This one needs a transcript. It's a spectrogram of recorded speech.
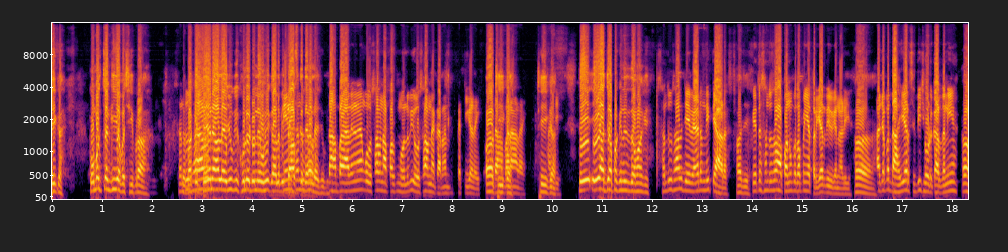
ਠੀਕ ਹੈ ਕੋਮਲ ਚੰਗੀ ਆ ਬੱਚੀ ਭਰਾ। ਸੰਧੂ ਬਾਕੀ ਸਾਹਿਬ ਦੇ ਨਾਲ ਲੈ ਜੂਗੀ ਖੁੱਲੇ ਡੁੱਲੇ ਉਹੀ ਗੱਲ ਵੀ 10 ਕੁ ਦਿਨ ਲੈ ਜੂਗੀ। 10 12 ਦਿਨ ਨਾਲ ਉਸ ਹਿਸਾਬ ਨਾਲ ਆਪਾਂ ਮੁੱਲ ਵੀ ਉਸ ਹਿਸਾਬ ਨਾਲ ਕਰਨਾ ਕੱਚੀ ਹੀ ਆ 10 ਠੀਕ 12 ਆ। ਠੀਕ ਆ। ਤੇ ਇਹ ਅੱਜ ਆਪਾਂ ਕਿੰਨੇ ਦੀ ਦਵਾਂਗੇ? ਸੰਧੂ ਸਾਹਿਬ ਜੇ ਵੈਡ ਹੁੰਦੀ ਤਿਆਰ ਹਾਂਜੀ। ਫੇਰ ਤਾਂ ਸੰਧੂ ਸਾਹਿਬ ਆਪਾਂ ਨੂੰ ਪਤਾ 75000 ਦੀ ਵਿਕਣ ਵਾਲੀ ਹੈ ਹਾਂ। ਅੱਜ ਆਪਾਂ 10000 ਸਿੱਧੀ ਛੋਟ ਕਰ ਦੇਣੀ ਆ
